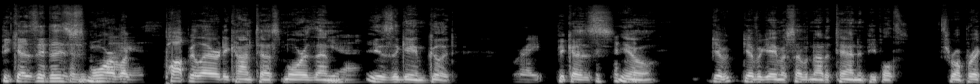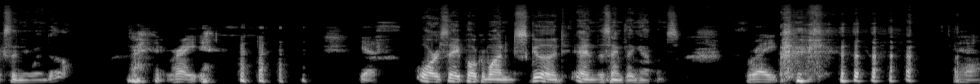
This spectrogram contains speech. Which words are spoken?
because it is more of a popularity contest more than Yeah. is the game good. right. Because you know, give give a game a seven out of ten and people throw bricks in your window, right. yes. or say Pokemon's good and the same thing happens. Right. Yeah.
